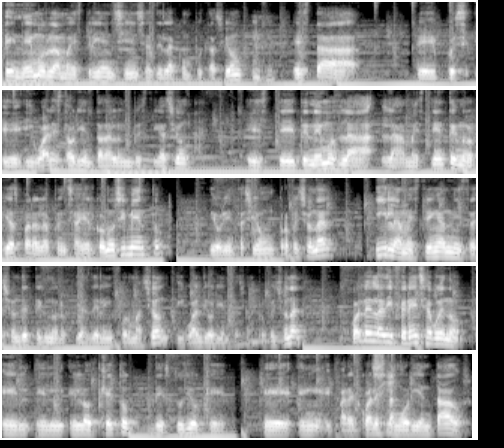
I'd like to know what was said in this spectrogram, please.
tenemos la maestría en ciencias de la computación. Esta, pues, igual está orientada a la investigación. Este, tenemos la, la maestría en tecnologías para el aprendizaje y el conocimiento de orientación profesional y la maestría en Administración de Tecnologías de la Información, igual de orientación profesional. ¿Cuál es la diferencia? Bueno, el, el, objeto de estudio que, para el cual están orientados,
